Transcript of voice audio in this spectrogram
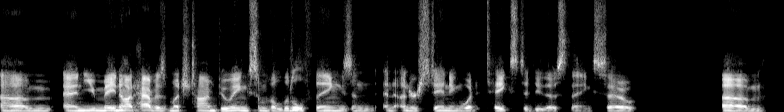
um, and you may not have as much time doing some of the little things and and understanding what it takes to do those things. So, um,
